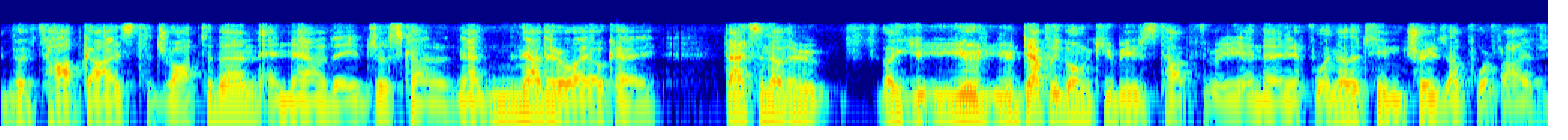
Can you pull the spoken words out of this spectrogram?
the top guys to drop to them, and now they've just kind of now, now they're like, okay, that's another like you- you're you're definitely going QB's top three, and then if another team trades up four or five,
